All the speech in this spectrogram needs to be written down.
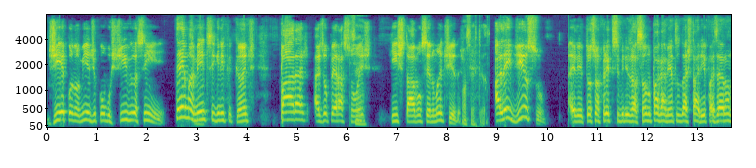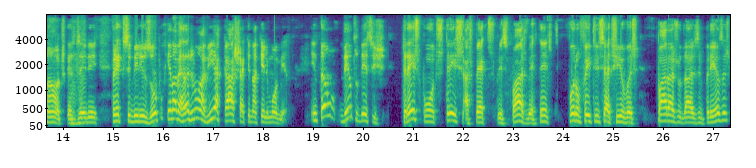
de economia de combustível assim extremamente significante para as operações Sim que estavam sendo mantidas. Com certeza. Além disso, ele trouxe uma flexibilização no pagamento das tarifas aeronáuticas. Uhum. Ele flexibilizou porque, na verdade, não havia caixa aqui naquele momento. Então, dentro desses três pontos, três aspectos principais, vertentes, foram feitas iniciativas para ajudar as empresas,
